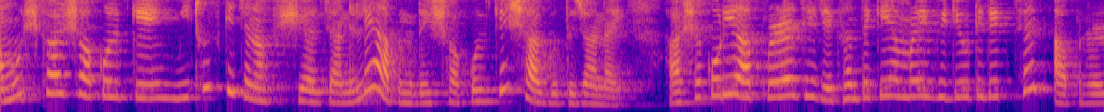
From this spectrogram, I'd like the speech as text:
নমস্কার সকলকে মিঠুস কিচেন অফিসিয়াল চ্যানেলে আপনাদের সকলকে স্বাগত জানাই। আশা করি আপনারা যে যেখান থেকেই আমার এই ভিডিওটি দেখছেন, আপনারা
